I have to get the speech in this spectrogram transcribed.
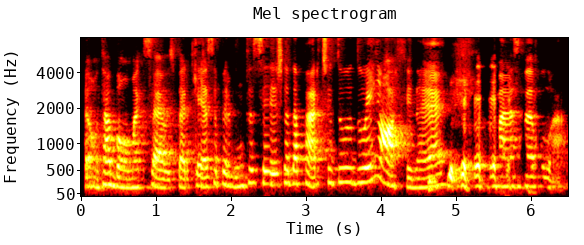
Então, tá bom, Maxwell. Espero que essa pergunta seja da parte do, do em-off, né? Mas vamos lá.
